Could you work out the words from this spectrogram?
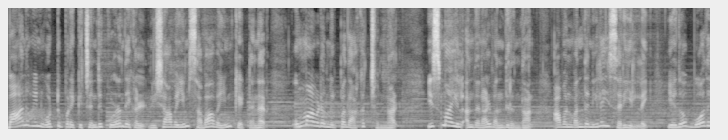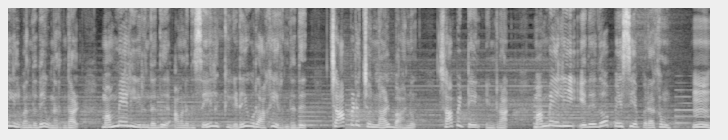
பானுவின் ஓட்டுப்புறைக்கு சென்று குழந்தைகள் நிஷாவையும் சபாவையும் கேட்டனர். உம்மாவிடம் நிற்பதாகச் சொன்னாள். இஸ்மாயில் அந்த நாள் வந்திருந்தான். அவன் வந்த நிலை சரியில்லை. ஏதோ போதையில் வந்ததை உணர்ந்தாள். மம்மேலி இருந்தது அவனது செயலுக்கு இடையூறாக இருந்தது. சாப்பிடச் சொன்னாள் பானு. சாப்பிட்டேன் என்றான். மம்மேலி எதேதோ பேசிய பிறகும் ம்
